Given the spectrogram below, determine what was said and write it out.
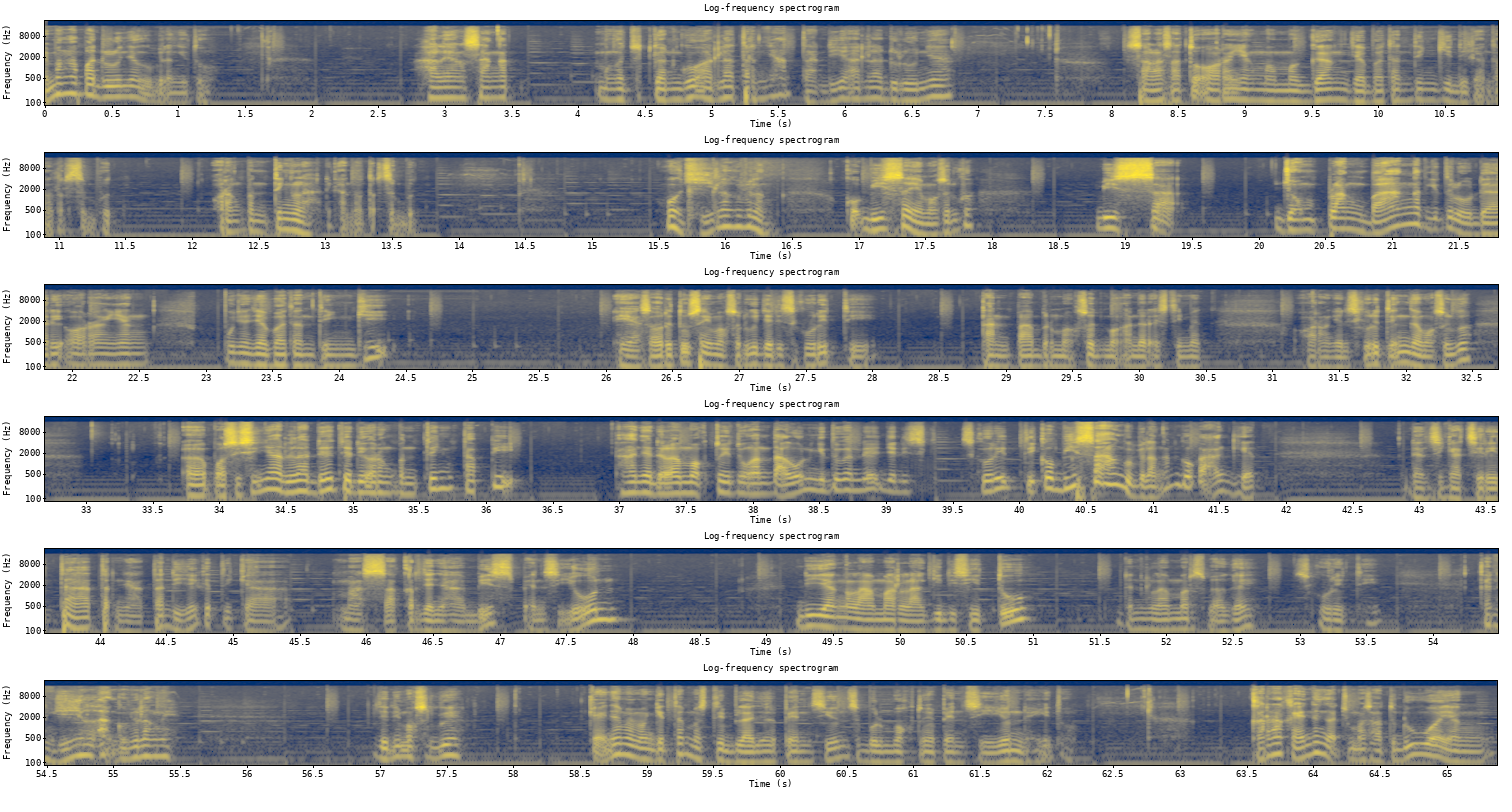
emang apa dulunya? Gue bilang gitu. Hal yang sangat mengejutkan gue adalah ternyata dia adalah dulunya salah satu orang yang memegang jabatan tinggi di kantor tersebut. Orang penting lah di kantor tersebut wah gila gue bilang. Kok bisa ya maksud gue bisa jomplang banget gitu loh dari orang yang punya jabatan tinggi. Ya sorry tuh saya maksud gue jadi security tanpa bermaksud mengunderestimate orang jadi security. Enggak maksud gue uh, posisinya adalah dia jadi orang penting tapi hanya dalam waktu hitungan tahun gitu kan dia jadi security. Kok bisa? Gue bilang kan gue kaget dan singkat cerita ternyata dia ketika masa kerjanya habis pensiun dia ngelamar lagi di situ dan ngelamar sebagai security. Kan gila gue bilang nih. Jadi maksud gue kayaknya memang kita mesti belajar pensiun sebelum waktunya pensiun deh gitu. Karena kayaknya nggak cuma satu dua yang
